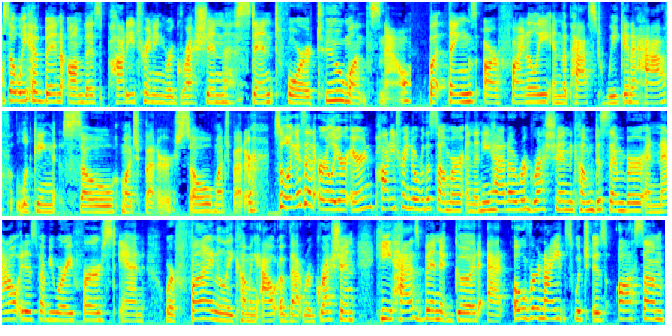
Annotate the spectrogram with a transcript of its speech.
So we have been on this potty training regression stint for two months now but things are finally in the past week and a half looking so much better, so much better. So like I said earlier, Eren potty trained over the summer and then he had a regression come December and now it is February 1st and we're finally coming out of that regression. He has been good at overnights, which is awesome.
